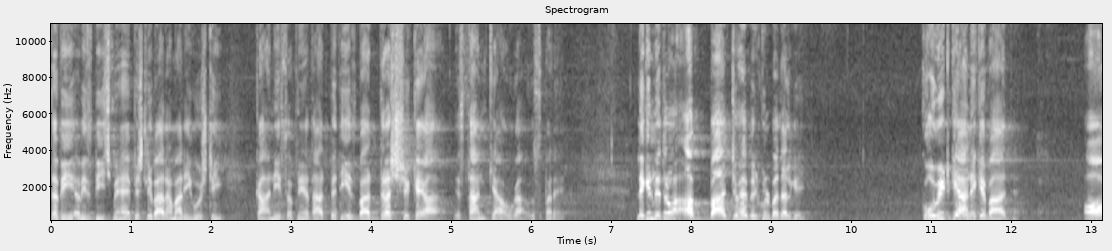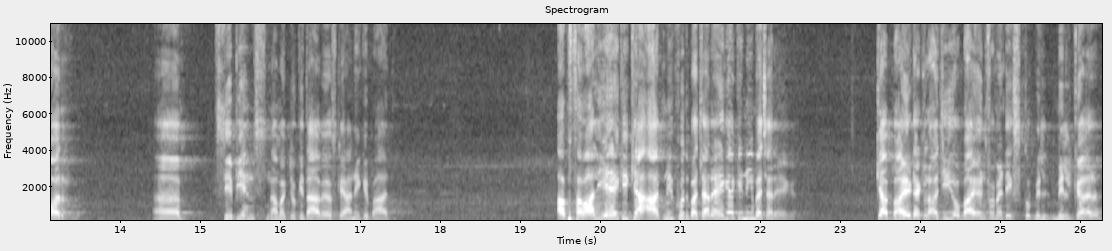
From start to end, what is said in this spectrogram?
सभी अब इस बीच में हैं। पिछली बार हमारी गोष्ठी कहानी स्वप्न यथार्थ पे थी, इस बार दृश्य का स्थान क्या होगा उस पर है। लेकिन मित्रों, अब बात जो है बिल्कुल बदल गई। कोविड के आने के बाद और सेपियंस नामक जो किताब है उसके आने के बाद अब सवाल यह है कि क्या आदमी खुद बचा रहेगा कि नहीं बचा रहेगा? क्या बायोटेक्नोलॉजी और बायो इन्फॉर्मेटिक्स को मिल मिलकर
